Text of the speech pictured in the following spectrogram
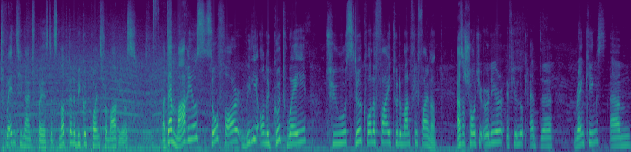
29th place. That's not gonna be good points for Marius. But then Marius, so far, really on a good way to still qualify to the monthly final. As I showed you earlier, if you look at the rankings, um,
